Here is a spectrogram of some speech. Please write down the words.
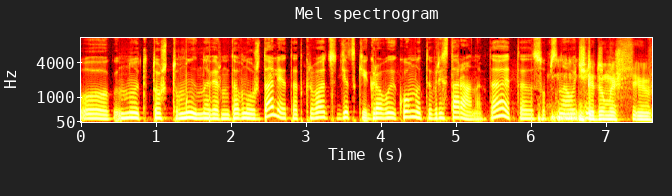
э, ну это то, что мы, наверное, давно ждали, это открываются детские игровые комнаты в ресторанах, да, это, собственно, очень... Ты думаешь, все,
